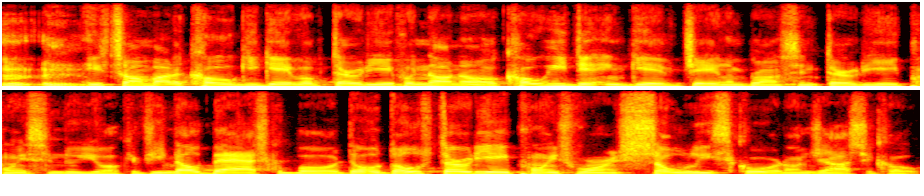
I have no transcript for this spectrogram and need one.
he's talking about Okogie gave up 38 points. No, no, Okogie didn't give Jalen Brunson 38 points in New York. If you know basketball, those 38 points weren't solely scored on Josh Okogie.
